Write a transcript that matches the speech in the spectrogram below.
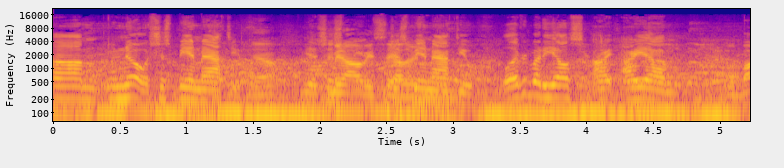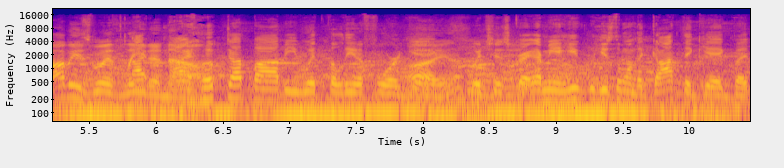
Um, no, it's just me and Matthew. Yeah. it's I just, mean, obviously just me and Matthew. Well, everybody else, I, I um, Well, Bobby's with Lita I, now. I hooked up Bobby with the Lita Ford gig, Oh, yeah. which is great. I mean, he, he's the one that got the gig, but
